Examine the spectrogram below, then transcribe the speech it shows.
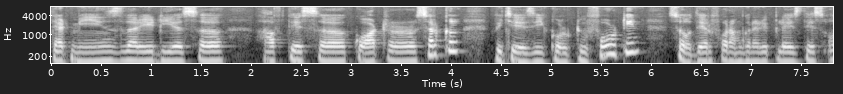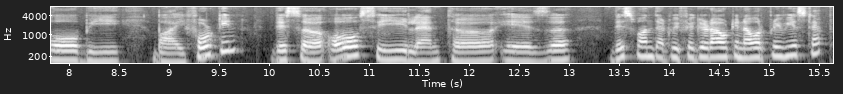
That means the radius uh, of this uh, quarter circle which is equal to 14 so therefore I'm going to replace this OB by 14 this uh, OC length is this one that we figured out in our previous step.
